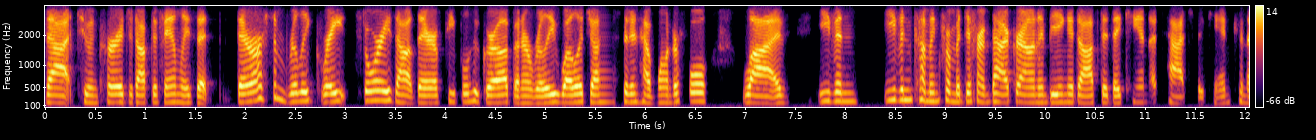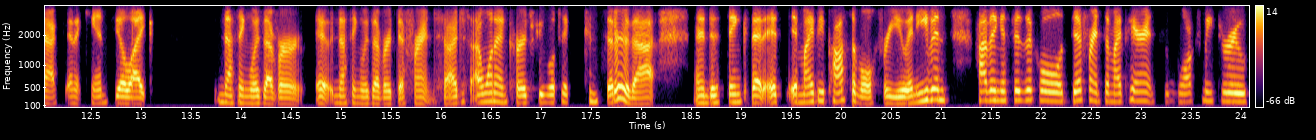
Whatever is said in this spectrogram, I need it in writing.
that to encourage adoptive families that there are some really great stories out there of people who grow up and are really well adjusted and have wonderful lives even even coming from a different background and being adopted they can attach they can connect and it can feel like nothing was ever it, nothing was ever different. So i just i want to encourage people to consider that and to think that it, it might be possible for you. And even having a physical difference and my parents walked me through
